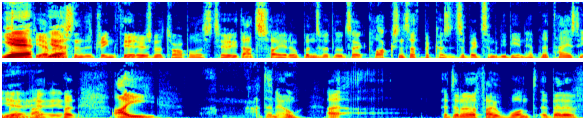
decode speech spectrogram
Yeah, if you ever yeah. listen to Dream Theater's Metropolis 2, that's how it opens with loads of clocks and stuff because it's about somebody being hypnotized and Yeah, going back. yeah, yeah. But I, I don't know. I, I don't know if I want a bit of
